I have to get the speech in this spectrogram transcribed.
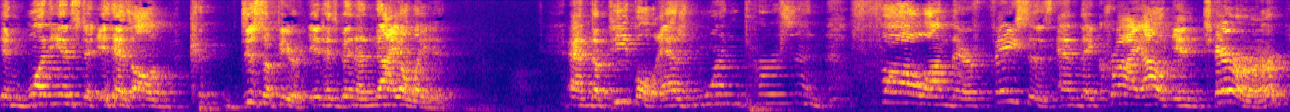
in one instant, it has all disappeared. It has been annihilated. And the people, as one person, fall on their faces and they cry out in terror,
